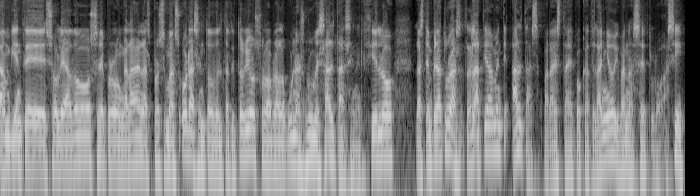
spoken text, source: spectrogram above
ambiente soleado se prolongará en las próximas horas en todo el territorio. Solo habrá algunas nubes altas en el cielo. Las temperaturas relativamente altas para esta época del año y van a serlo así.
